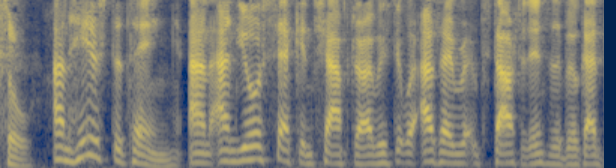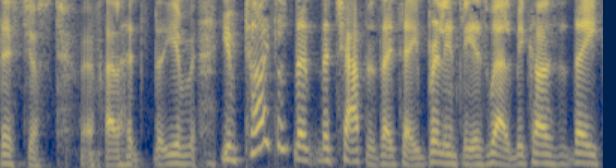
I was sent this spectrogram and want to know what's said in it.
So And here's the thing, and, and your second chapter, I was as I started into the book, I, this just well, you've you've titled the, the chapters, I'd say, brilliantly as well, because they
